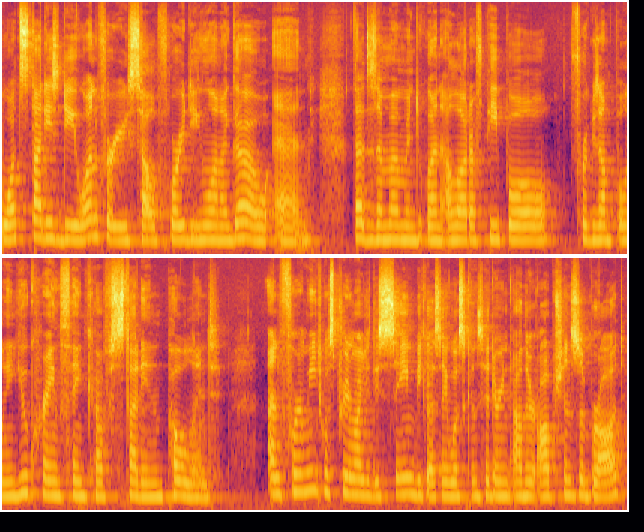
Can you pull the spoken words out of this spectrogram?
what studies do you want for yourself? Where do you want to go? And that's the moment when a lot of people, for example, in Ukraine, think of studying in Poland. And for me, it was pretty much the same because I was considering other options abroad.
